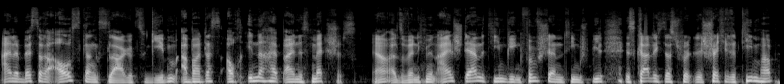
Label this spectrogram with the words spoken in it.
eine bessere Ausgangslage zu geben, aber das auch innerhalb eines Matches. Ja, also wenn ich mir ein Ein-Sterne-Team gegen Fünf-Sterne-Team spiele, ist klar, dass ich das schwächere Team habe,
